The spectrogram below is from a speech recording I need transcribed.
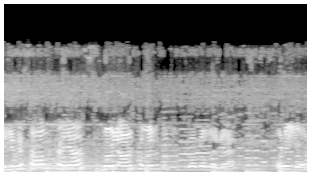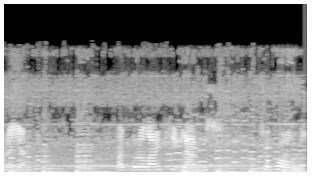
Eline sağlık Ayaz. Böyle arkaları da süpür oraları. Orayı orayı. Bak buralar kirlenmiş. Çok olmuş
